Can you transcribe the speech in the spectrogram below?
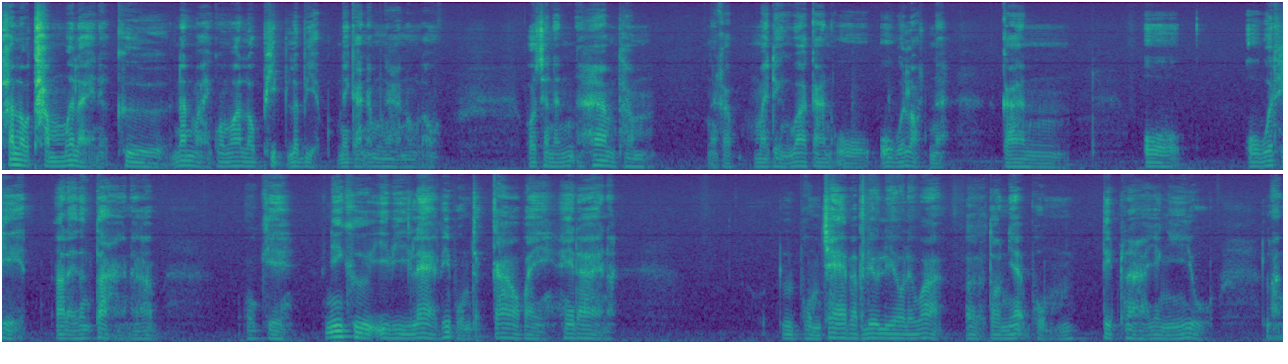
ถ้าเราทำเมื่อไหร่เนี่ยคือนั่นหมายความว่าเราผิดระเบียบในการทำงานของเรา เพราะฉะนั้นห้ามทำ นะครับ หมายถึงว่าการโอโอเวอร์ลอดนะ การโอโอเวอร์เทดอะไรต่างๆนะครับ โอเค นี่คือ EP แรกที่ผมจะก้าวไปให้ได้นะ ผมแชร์แบบเรียวๆเลยว่า เออตอนนี้ผมติดปัญหาอย่างนี้อยู่ หลัง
